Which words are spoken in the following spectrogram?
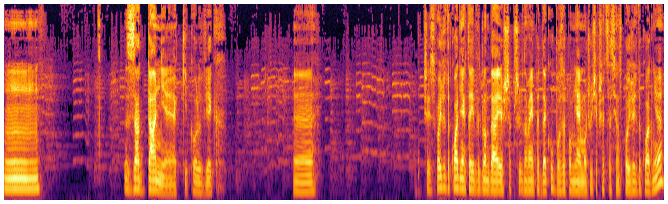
Mm, zadanie jakiekolwiek. E, czy spojrzę dokładnie, jak tutaj wygląda jeszcze przyznawanie pedeków, bo zapomniałem oczywiście przed sesją spojrzeć dokładnie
